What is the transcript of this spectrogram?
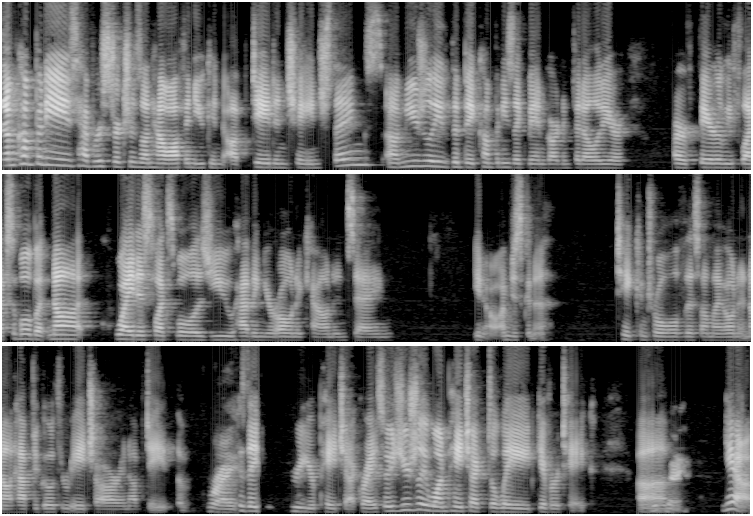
Some companies have restrictions on how often you can update and change things. Um, usually, the big companies like Vanguard and Fidelity are are fairly flexible, but not quite as flexible as you having your own account and saying, you know, I'm just gonna take control of this on my own and not have to go through HR and update them. right because they do through your paycheck, right? So it's usually one paycheck delayed, give or take. Um, okay. Yeah.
